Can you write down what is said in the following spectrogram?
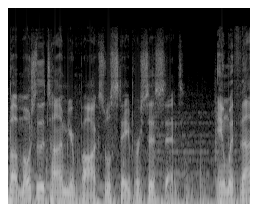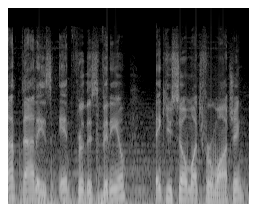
but most of the time your box will stay persistent. And with that, that is it for this video. Thank you so much for watching.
